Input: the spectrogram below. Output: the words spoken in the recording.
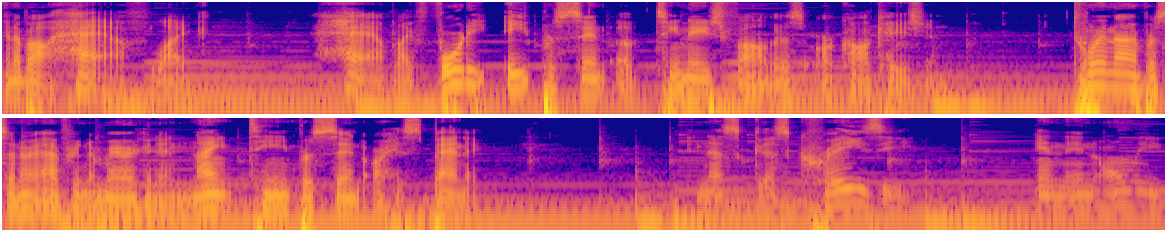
And about half, like half, like 48% of teenage fathers are Caucasian. 29% are African American and 19% are Hispanic. And that's that's crazy. And and only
